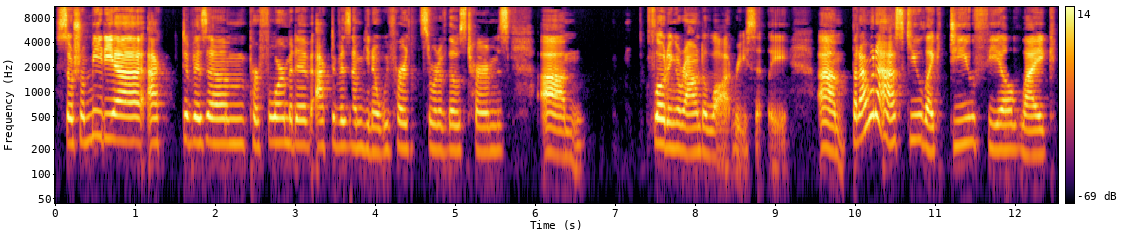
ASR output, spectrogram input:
social media activism, performative activism. You know, we've heard sort of those terms um, floating around a lot recently. Um, but I want to ask you, like, do you feel like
